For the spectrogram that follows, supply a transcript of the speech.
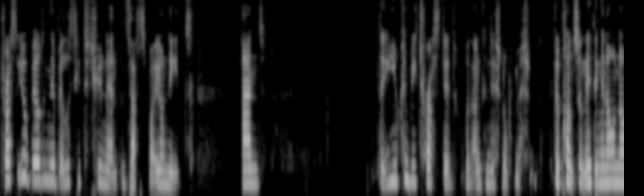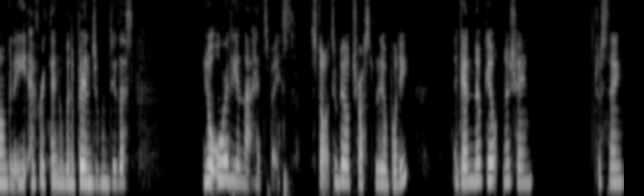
Trust that you're building the ability to tune in and satisfy your needs, and that you can be trusted with unconditional permission. If you're constantly thinking, oh no, I'm going to eat everything, I'm going to binge, I'm going to do this, you're already in that headspace. Start to build trust with your body. Again, no guilt, no shame. Just saying,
